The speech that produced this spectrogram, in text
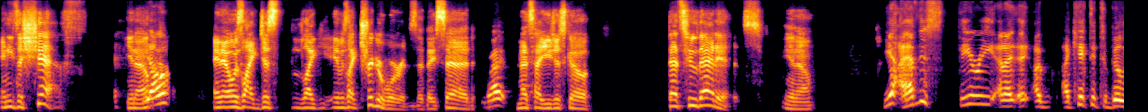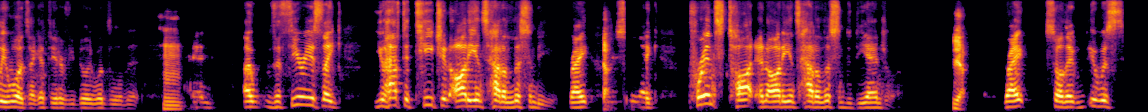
and he's a chef you know Yup, and it was like just like it was like trigger words that they said right. and that's how you just go that's who that is you know Yeah, I have this theory, and I, I I- I kicked it to Billy Woods. I got to interview Billy Woods a little bit, Hmm. and uh, the theory is like you have to teach an audience how to listen to you, right? Yeah. So like Prince taught an audience how to listen to D'Angelo. Yeah. Right. So that it was,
